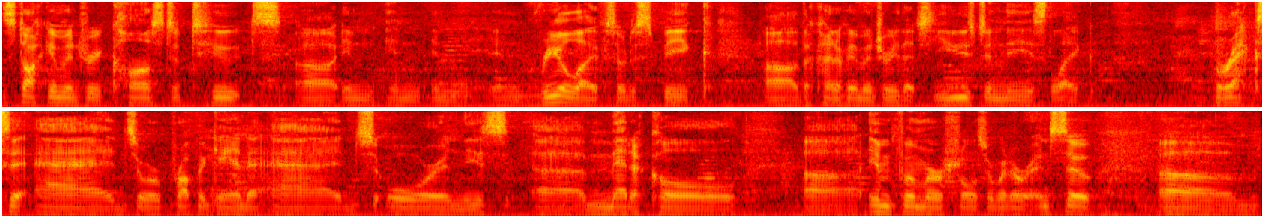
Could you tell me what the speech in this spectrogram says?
stock imagery constitutes uh, in, in, in, in real life, so to speak, uh, the kind of imagery that's used in these like Brexit ads or propaganda ads or in these uh, medical uh, infomercials or whatever. And so um,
